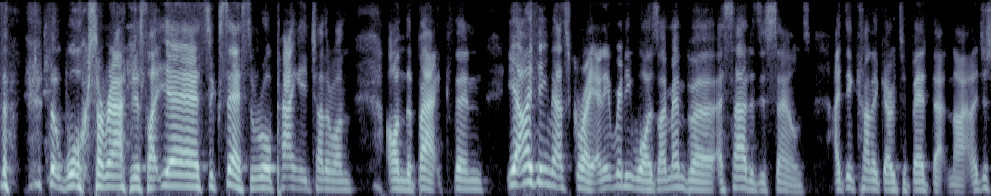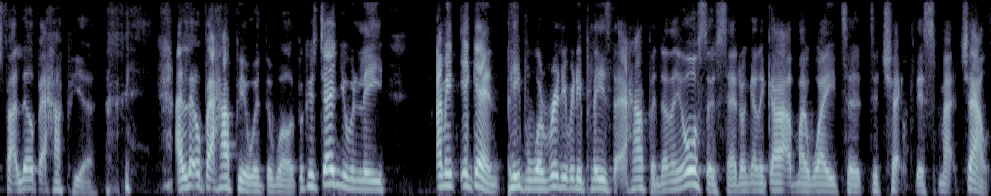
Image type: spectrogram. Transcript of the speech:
that walks around just like yeah success and we're all patting each other on on the back then yeah i think that's great. And it really was. I remember as sad as it sounds i did kind of go to bed that night and i just felt a little bit happier a little bit happier with the world because genuinely, I mean, again, people were really, really pleased that it happened. And they also said, I'm going to go out of my way to, to check this match out,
